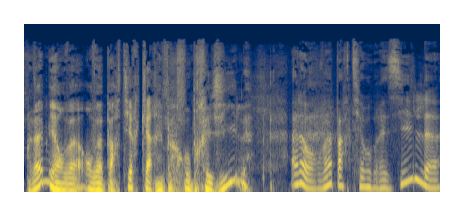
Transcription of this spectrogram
Voilà, bien on va on va partir carrément au Brésil. Alors on va partir au Brésil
